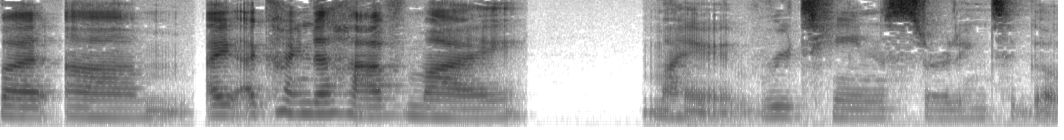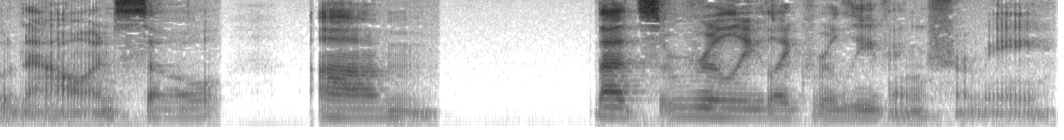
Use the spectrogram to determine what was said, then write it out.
But um, I, I kind of have my my routine starting to go now, and so um, that's really like relieving for me.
